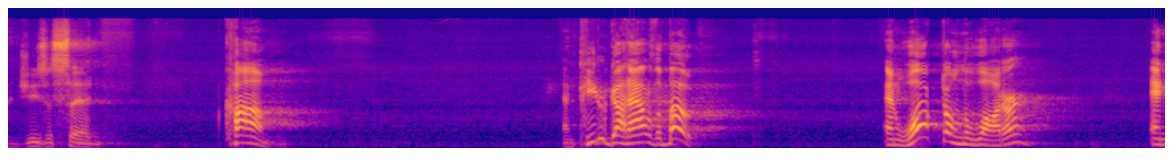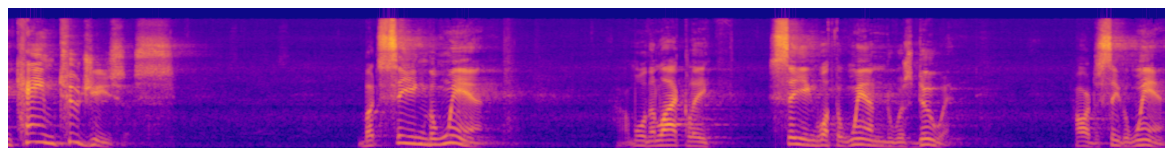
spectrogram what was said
And Jesus said, Come. And Peter got out of the boat and walked on the water and came to Jesus. But seeing the wind, more than likely seeing what the wind was doing. Hard to see the wind.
